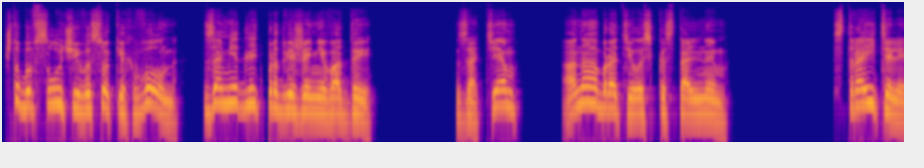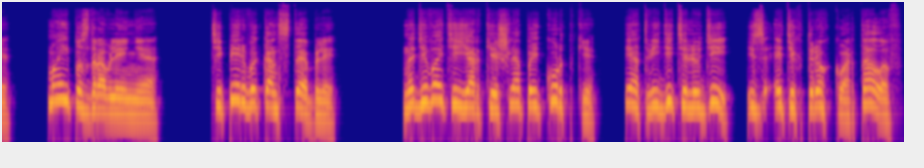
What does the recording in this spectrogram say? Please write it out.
чтобы в случае высоких волн замедлить продвижение воды. Затем она обратилась к остальным. «Строители, мои поздравления! Теперь вы констебли. Надевайте яркие шляпы и куртки и отведите людей из этих трех кварталов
